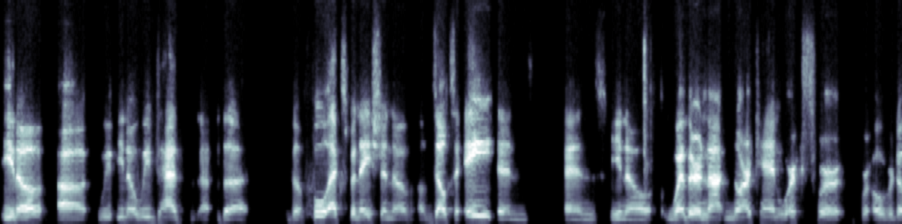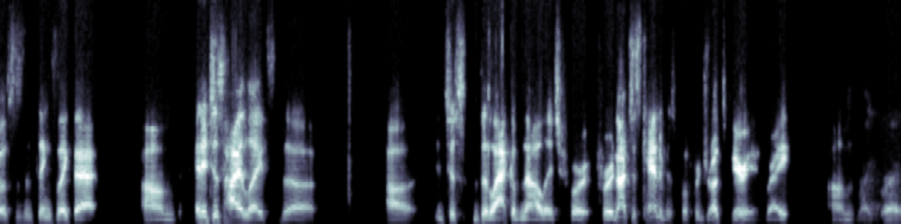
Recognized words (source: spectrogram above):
you know uh we you know we've had uh, the the full explanation of, of delta 8 and and you know whether or not narcan works for for overdoses and things like that um and it just highlights the uh just the lack of knowledge for for not just cannabis but for drugs period right um Right, right.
